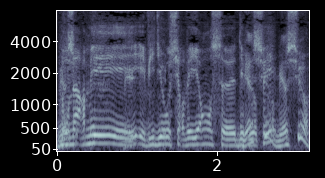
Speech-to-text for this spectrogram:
non armée et, vidéosurveillance euh, développée. Bien sûr,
